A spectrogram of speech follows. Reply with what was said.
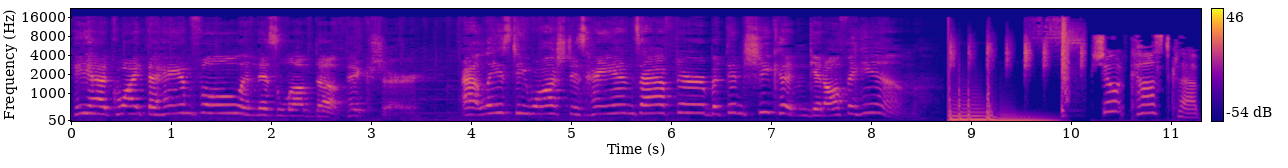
He had quite the handful in this loved up picture. At least he washed his hands after, but then she couldn't get off of him. Short Cast Club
